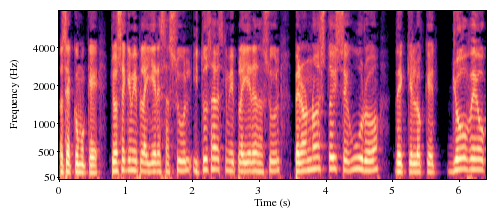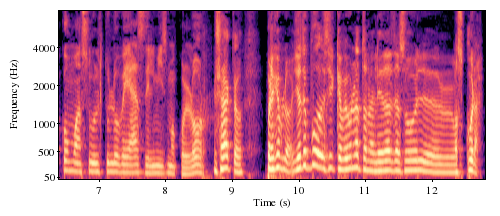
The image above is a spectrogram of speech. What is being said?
O sea, como que yo sé que mi playera es azul y tú sabes que mi playera es azul, pero no estoy seguro de que lo que yo veo como azul tú lo veas del mismo color. Exacto. Por ejemplo, yo te puedo decir que veo una tonalidad de azul oscura.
